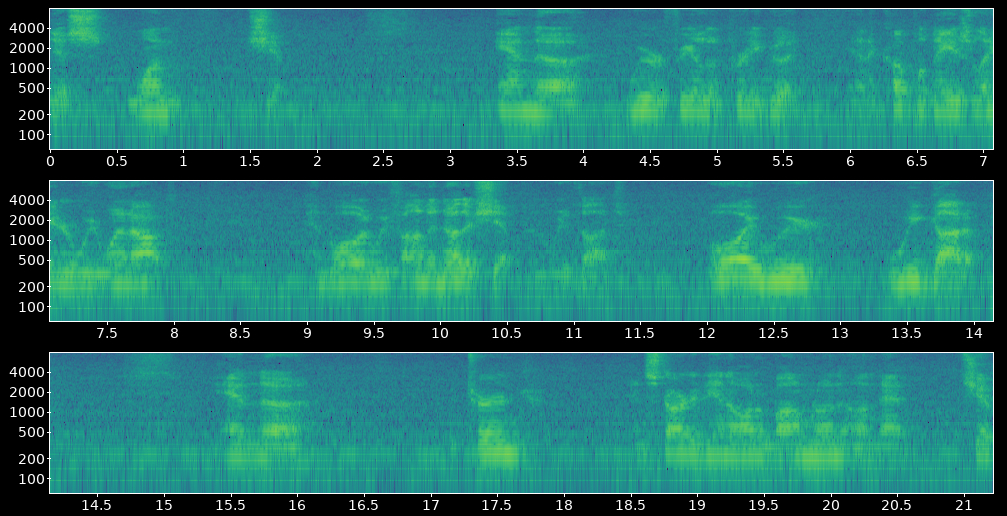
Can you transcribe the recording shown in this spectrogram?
this one ship, and uh, we were feeling pretty good. And a couple days later, we went out, and boy, we found another ship, and we thought, boy, we're we got him. And uh, we turned and started in on a bomb run on that ship.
